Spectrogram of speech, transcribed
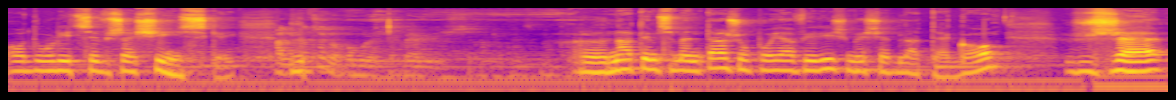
od ulicy Wrzesińskiej. Ale dlaczego w ogóle się pojawiliście na tym cmentarzu? pojawiliśmy się dlatego, że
